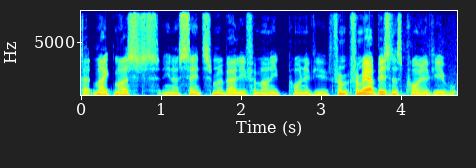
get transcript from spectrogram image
that make most you know sense from a value for money point of view. From from our business point of view,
